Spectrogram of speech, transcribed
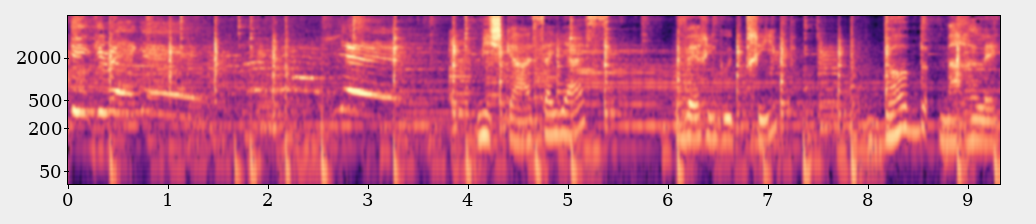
kinky reggae. Yeah. Mishka Asayas, Very Good Trip, Bob Marley.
